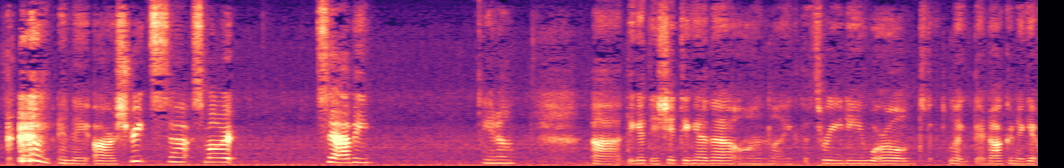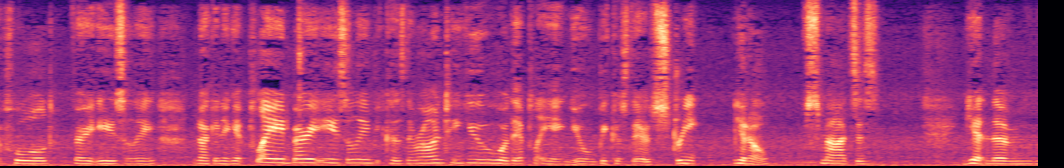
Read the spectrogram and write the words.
and they are street sa- smart, savvy. You know, uh, they get their shit together on like the 3D world. Like they're not going to get fooled very easily. They're not going to get played very easily because they're onto you or they're playing you because their street, you know, smarts is getting them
